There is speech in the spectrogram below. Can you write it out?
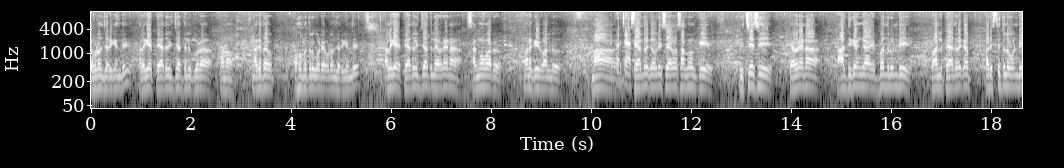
ఇవ్వడం జరిగింది. అలాగే పేద విద్యార్థులకు కూడా మనం నగదు బహుమతులు కూడా ఇవ్వడం జరిగింది. అలాగే పేద విద్యార్థులు ఎవరైనా సంఘం వారు మనకి వాళ్ళు మా. కేంద్ర గౌరీ సేవా సంఘంకి ఇచ్చేసి ఎవరైనా ఆర్థికంగా ఇబ్బందులుండి వాళ్ళు పేదరిక పరిస్థితిలో ఉండి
